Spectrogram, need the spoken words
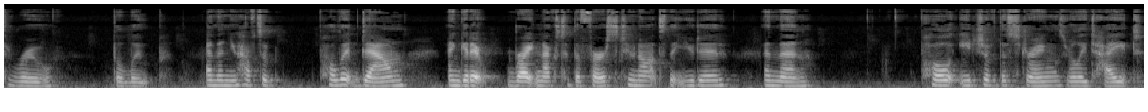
through the loop. And then you have to pull it down and get it right next to the first two knots that you did. And then pull each of the strings really tight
